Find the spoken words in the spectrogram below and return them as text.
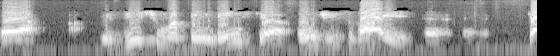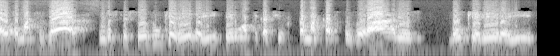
É, existe uma tendência onde isso vai é, é, se automatizar, onde as pessoas vão querer aí ter um aplicativo para marcar seus horários, vão querer aí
